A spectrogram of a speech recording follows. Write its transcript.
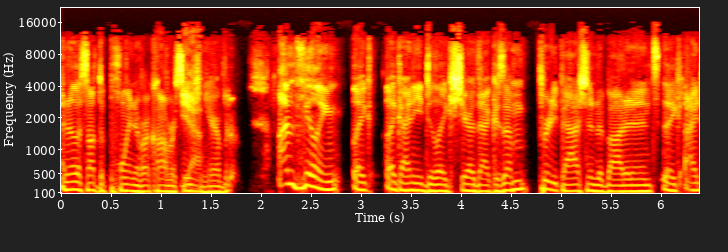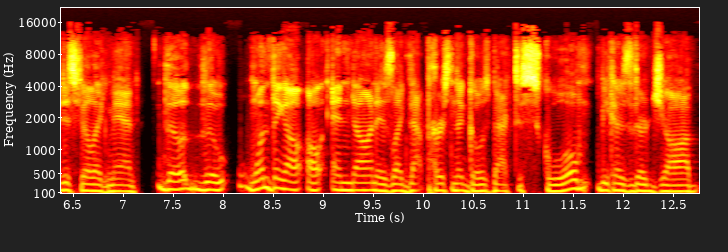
I know that's not the point of our conversation yeah. here, but I'm feeling like, like I need to like share that because I'm pretty passionate about it. And it's like, I just feel like, man, the, the one thing I'll, I'll end on is like that person that goes back to school because their job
